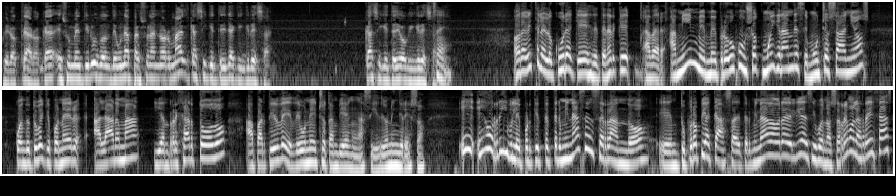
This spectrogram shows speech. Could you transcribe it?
pero claro, acá es un ventiluz donde una persona normal casi que te diría que ingresa. Casi que te digo que ingresa. Sí. Ahora, ¿viste la locura que es de tener que... A ver, a mí me, me produjo un shock muy grande hace muchos años cuando tuve que poner alarma y enrejar todo a partir de, de un hecho también así, de un ingreso. Es, es horrible porque te terminás encerrando en tu propia casa a determinada hora del día, decís, bueno, cerremos las rejas,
